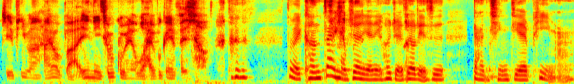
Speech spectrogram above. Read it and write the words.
洁癖吗？还好吧，因为你出轨了，我还不跟你分手。对，可能在某些人眼里会觉得这有点是感情洁癖吗？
